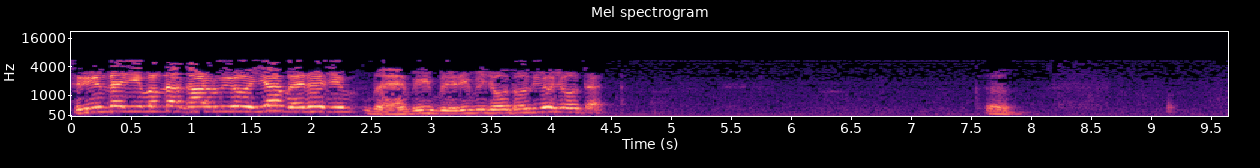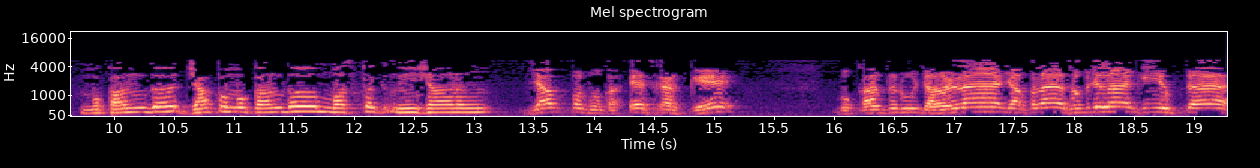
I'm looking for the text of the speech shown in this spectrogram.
ਸਰੀਰ ਦਾ ਜੀਵਨ ਦਾ ਕਾਰਨ ਵੀ ਉਹੀ ਹੈ ਮੇਰੇ ਜੀ ਮੈਂ ਵੀ ਮੇਰੀ ਵੀ ਜੋਤ ਉਹਦੀ ਉਹ ਜੋਤ ਹੈ ਹਾਂ। ਮੁਕੰਦ ਜਪ ਮੁਕੰਦ ਮਸਤਕ ਨਿਸ਼ਾਨ ਜਪ ਮੁਕ ਇਸ ਕਰਕੇ ਮੁਕੰਦ ਨੂੰ ਜਾਣ ਲੈ ਜਪ ਲੈ ਸਮਝ ਲੈ ਕੀ ਹੁੰਦਾ ਹੈ।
